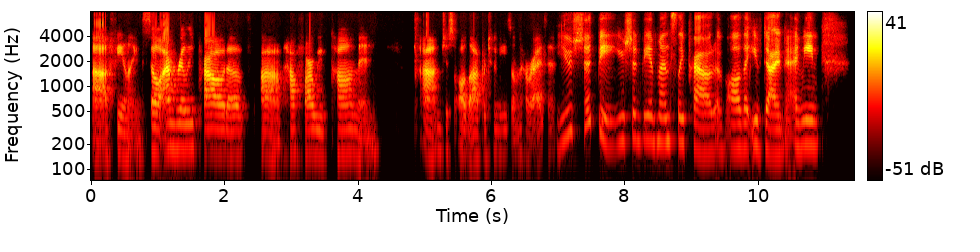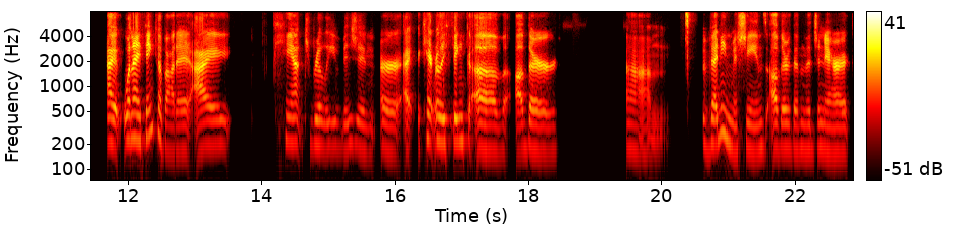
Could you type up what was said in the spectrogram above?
uh, feeling. So I'm really proud of um, how far we've come and um, just all the opportunities on the horizon. You should be. You should be immensely proud of all that you've done. I mean, I when I think about it, I can't really vision or I can't really think of other um, vending machines other than the generic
